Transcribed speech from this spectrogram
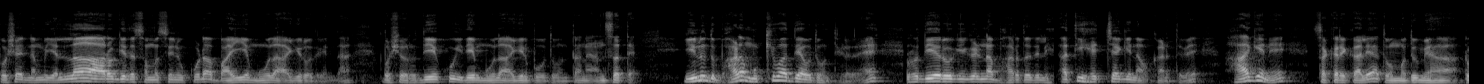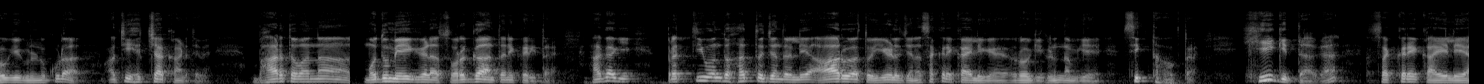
ಬಹುಶಃ ನಮ್ಮ ಎಲ್ಲ ಆರೋಗ್ಯದ ಸಮಸ್ಯೆನೂ ಕೂಡ ಬಾಯಿಯ ಮೂಲ ಆಗಿರೋದ್ರಿಂದ ಬಹುಶಃ ಹೃದಯಕ್ಕೂ ಇದೇ ಮೂಲ ಆಗಿರ್ಬೋದು ಅಂತ ನಾನು ಅನಿಸುತ್ತೆ. ಇನ್ನೊಂದು ಬಹಳ ಮುಖ್ಯವಾದ ಯಾವುದು ಅಂತ ಹೇಳಿದ್ರೆ, ಹೃದಯ ರೋಗಿಗಳನ್ನ ಭಾರತದಲ್ಲಿ ಅತಿ ಹೆಚ್ಚಾಗಿ ನಾವು ಕಾಣ್ತೇವೆ. ಹಾಗೇನೆ ಸಕ್ಕರೆ ಕಾಯಿಲೆ ಅಥವಾ ಮಧುಮೇಹ ರೋಗಿಗಳನ್ನು ಕೂಡ ಅತಿ ಹೆಚ್ಚಾಗಿ ಕಾಣ್ತೇವೆ. ಭಾರತವನ್ನ ಮಧುಮೇಹಿಗಳ ಸ್ವರ್ಗ ಅಂತಲೇ ಕರೀತಾರೆ. ಹಾಗಾಗಿ ಪ್ರತಿಯೊಂದು ಹತ್ತು ಜನರಲ್ಲಿ ಆರು ಅಥವಾ ಏಳು ಜನ ಸಕ್ಕರೆ ಕಾಯಿಲೆಗೆ ರೋಗಿಗಳು ನಮಗೆ ಸಿಗ್ತಾ ಹೋಗ್ತಾರೆ. ಹೀಗಿದ್ದಾಗ ಸಕ್ಕರೆ ಕಾಯಿಲೆಯ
